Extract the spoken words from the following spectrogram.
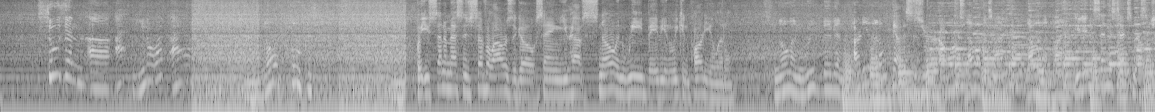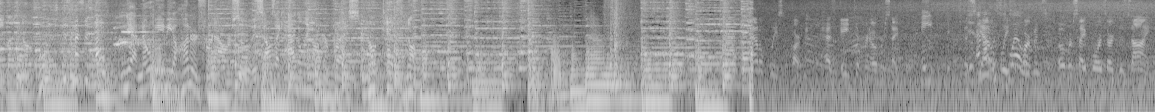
Susan, uh, I, you know what? I have no clue. But you sent a message several hours ago saying you have snow and weed, baby, and we can party a little. Snow and weed, baby, and party a little? Yeah, this is your outbox. That wasn't mine. That wasn't mine. You didn't send this text message. No. Who is this message by? Yeah, no baby, a hundred for an hour, so it sounds like haggling on her price. No text, no. Seattle Police Department has eight different oversight boards. Eight. The I thought it Seattle Police 12. Department's oversight boards are designed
